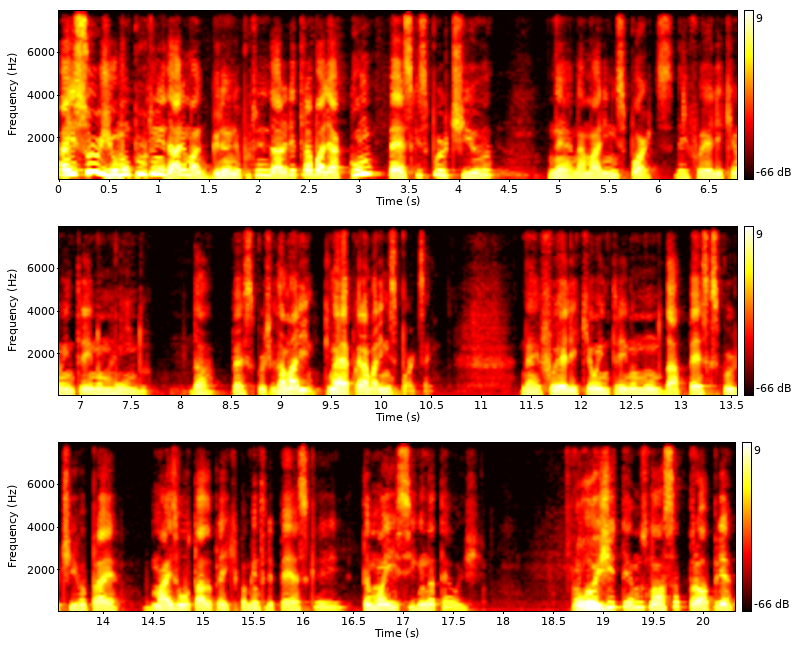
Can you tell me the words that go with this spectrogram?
Aí surgiu uma oportunidade, uma grande oportunidade de trabalhar com pesca esportiva, né, na Marine Sports. Daí foi ali que eu entrei no mundo da pesca esportiva, da Marine, que na época era Marine Sports ainda. Né, e foi ali que eu entrei no mundo da pesca esportiva para mais voltado para equipamento de pesca e estamos aí seguindo até hoje. Hoje temos nossa própria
